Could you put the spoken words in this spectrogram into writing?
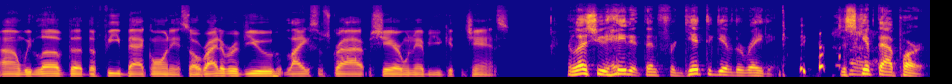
um, we love the the feedback on it so write a review like subscribe share whenever you get the chance Unless you hate it, then forget to give the rating. Just skip that part.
